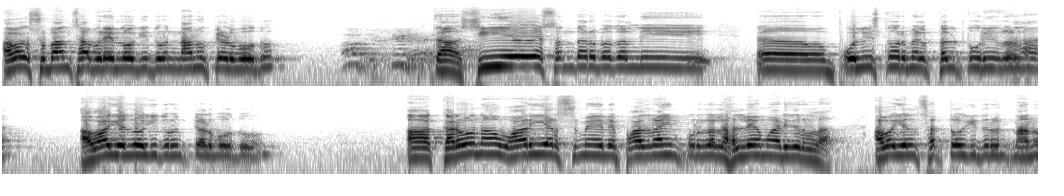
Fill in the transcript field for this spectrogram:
ಅವಾಗ ಸುಭಾನ್ ಸಾಬ್ರು ಎಲ್ಲಿ ಹೋಗಿದ್ರು ನಾನು ಕೇಳ್ಬೋದು. ಸಿ ಎ ಸಂದರ್ಭದಲ್ಲಿ ಪೊಲೀಸ್ನವ್ರ ಮೇಲೆ ಕಲ್ಲು ತೂರಿದ್ರಲ್ಲ ಅವಾಗ ಎಲ್ಲಿ ಹೋಗಿದ್ರು ಅಂತ ಕೇಳ್ಬೋದು. ಆ, ಕರೋನಾ ವಾರಿಯರ್ಸ್ ಮೇಲೆ ಪಾದರಾಯನ್ಪುರದಲ್ಲಿ ಹಲ್ಲೆ ಮಾಡಿದ್ರಲ್ಲ ಅವಾಗ ಎಲ್ಲಿ ಸತ್ತೋಗಿದ್ರು ಅಂತ ನಾನು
